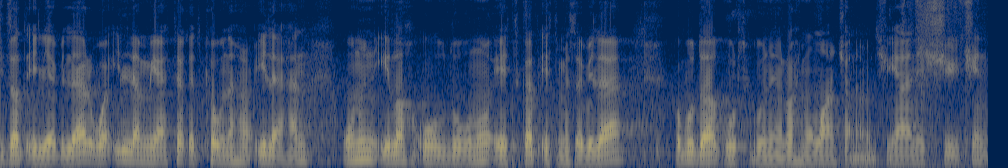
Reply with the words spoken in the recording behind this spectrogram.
icad eləyə bilər. Və illəm yətəqid kəvnəhə iləhən onun ilah olduğunu etiqad etməsə belə və bu da Qurtubunin rahimullahın kələmidir ki, yəni şirkin,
